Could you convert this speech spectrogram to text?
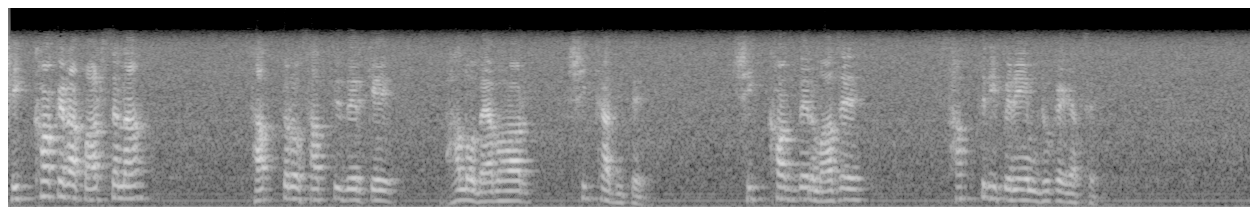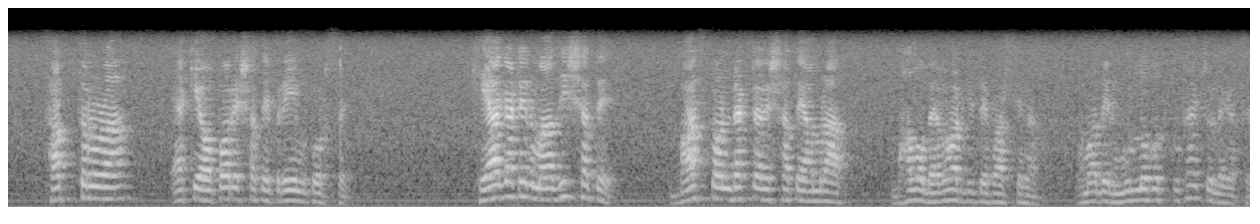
শিক্ষকেরা পারছে না ছাত্র ছাত্রীদেরকে ভালো ব্যবহার, শিক্ষা দিতে। শিক্ষকদের মাঝে ছাত্রী প্রেম ঢুকে গেছে। ছাত্ররা একে অপরের সাথে প্রেম করছে। খেয়াঘাটের মাঝির সাথে বাস কন্ডাক্টরের সাথে আমরা ভালো ব্যবহার দিতে পারছি না। আমাদের মূল্যবোধ কোথায় চলে গেছে?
